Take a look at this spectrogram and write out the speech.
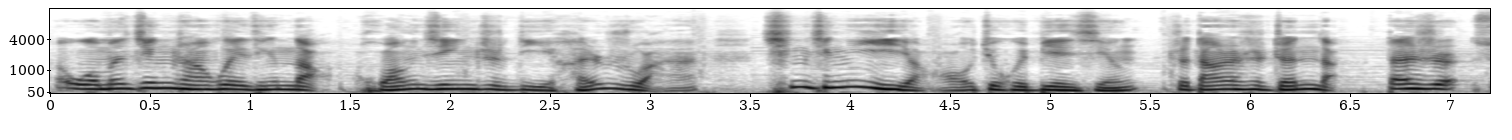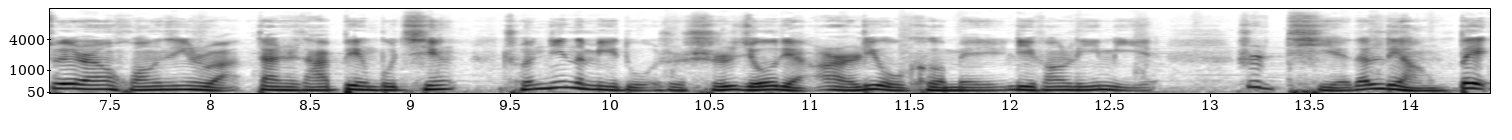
我们经常会听到黄金质地很软，轻轻一咬就会变形，这当然是真的。但是虽然黄金软，但是它并不轻。纯金的密度是十九点二六克每立方厘米，是铁的两倍。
